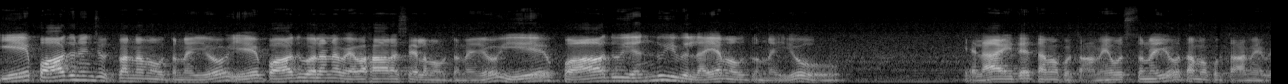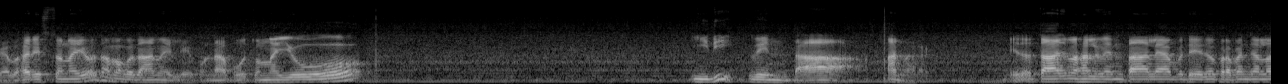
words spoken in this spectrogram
ఏ పాదు నుంచి ఉత్పన్నమవుతున్నాయో ఏ పాదు వలన వ్యవహారశీలమవుతున్నాయో ఏ పాదు ఎందు ఇవి లయమవుతున్నాయో ఎలా అయితే తమకు తామే వస్తున్నాయో తమకు తామే వ్యవహరిస్తున్నాయో తమకు తామే లేకుండా పోతున్నాయో ఇది వింత అన్నారు. ఏదో తాజ్మహల్ వింత లేకపోతే ఏదో ప్రపంచంలో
